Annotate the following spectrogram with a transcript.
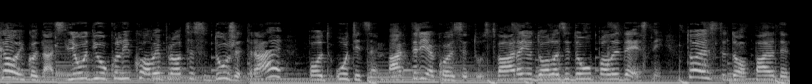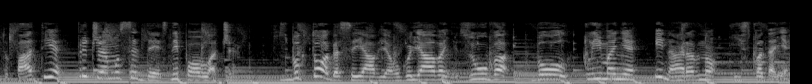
Kao i kod nas ljudi, ukoliko ovaj proces duže traje, pod uticajem bakterija koje se tu stvaraju dolazi do upale desni, to jest do paradentopatije, pri čemu se desni povlače. Zbog toga se javlja ogoljavanje zuba, bol, klimanje i naravno ispadanje.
